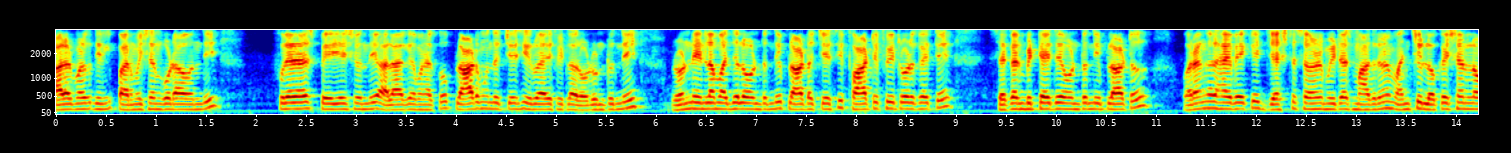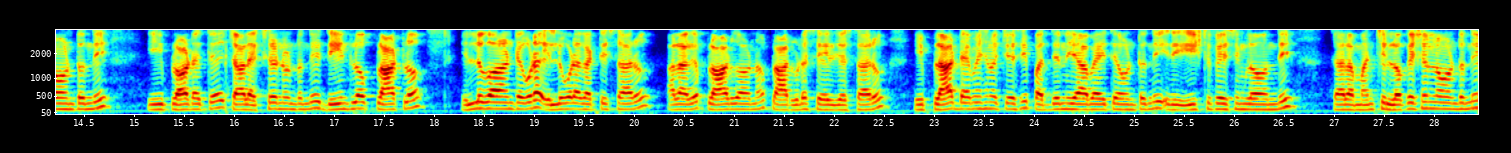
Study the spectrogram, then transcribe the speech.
ఆల్రెడీ మనకు దీనికి పర్మిషన్ కూడా ఉంది. ఫుల్ ఎనర్స్ పే చేసి ఉంది. అలాగే మనకు ప్లాట్ ముందు వచ్చేసి ఇరవై ఐదు ఫీట్ల రోడ్ ఉంటుంది. రెండు ఇండ్ల మధ్యలో ఉంటుంది. ప్లాట్ వచ్చేసి ఫార్టీ ఫీట్ రోడ్కి అయితే సెకండ్ బిట్ అయితే ఉంటుంది ఈ ప్లాట్ వరంగల్ హైవేకి జస్ట్ సెవెన్ మీటర్స్ మాత్రమే మంచి లొకేషన్లో ఉంటుంది. ఈ ప్లాట్ అయితే చాలా ఎక్సలెంట్ ఉంటుంది. దీంట్లో ప్లాట్లో ఇల్లు కావాలంటే కూడా ఇల్లు కూడా కట్టిస్తారు. అలాగే ప్లాట్ కావాలన్నా ప్లాట్ కూడా సేల్ చేస్తారు. ఈ ప్లాట్ డైమెన్షన్ వచ్చేసి పద్దెనిమిది యాభై అయితే ఉంటుంది. ఇది ఈస్ట్ ఫేసింగ్లో ఉంది. చాలా మంచి లొకేషన్లో ఉంటుంది.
